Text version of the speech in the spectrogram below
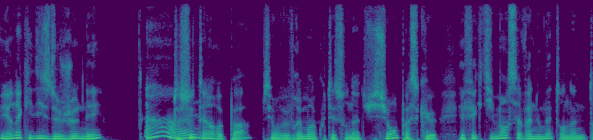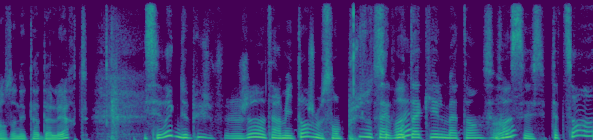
il y en a qui disent de jeûner. Ah, de ouais. sauter un repas si on veut vraiment écouter son intuition parce que effectivement ça va nous mettre en un- dans un état d'alerte C'est vrai que depuis que je fais le jeûne intermittent, je me sens plus au, ta- taquet le matin. C'est vrai, ouais c'est c'est peut-être ça. hein,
